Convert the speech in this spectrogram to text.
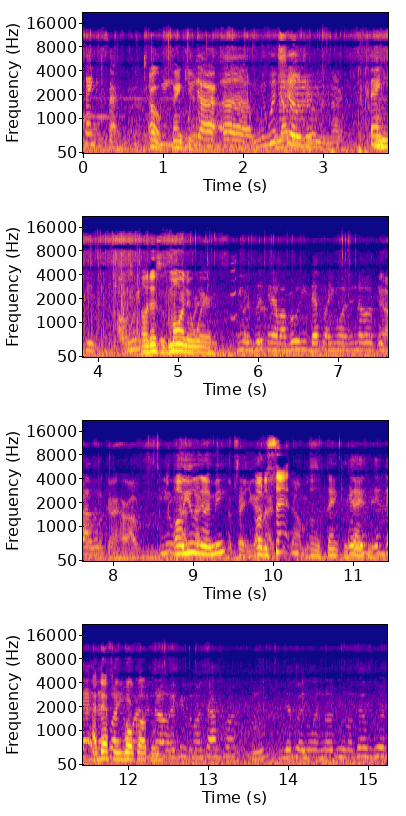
Thank you, sir. Oh, we, thank you. We are, uh, we were children. really nice. Thank mm-hmm. you. Oh, this is morning wear. You was looking at my booty. That's why you wanted to know if, Yeah, I was looking at her. I was. You, Oh, you looking at me? I'm saying you Oh, the nice satin. pajamas. Oh, thank you, thank is, you. is that, I definitely you woke up and know if he was on child support. That's why you want to know if he was on child support.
